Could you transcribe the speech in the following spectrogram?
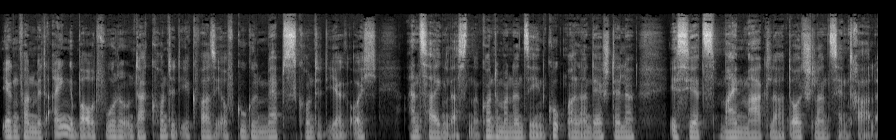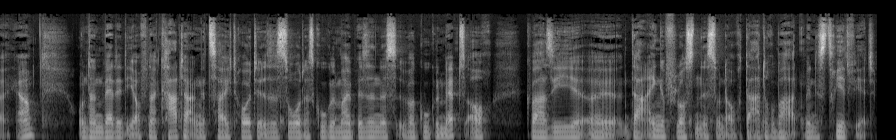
irgendwann mit eingebaut wurde und da konntet ihr quasi auf Google Maps konntet ihr euch anzeigen lassen. Da konnte man dann sehen, guck mal, an der Stelle ist jetzt mein Makler Deutschland Zentrale, ja. Und dann werdet ihr auf einer Karte angezeigt. Heute ist es so, dass Google My Business über Google Maps auch quasi äh, da eingeflossen ist und auch darüber administriert wird.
